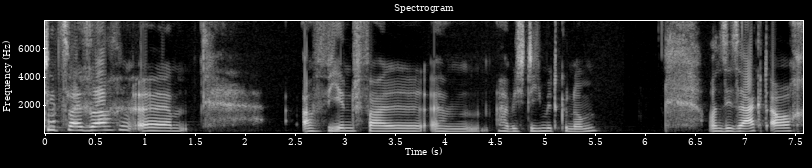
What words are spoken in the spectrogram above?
die zwei Sachen. Ähm, auf jeden Fall ähm, habe ich die mitgenommen. Und sie sagt auch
